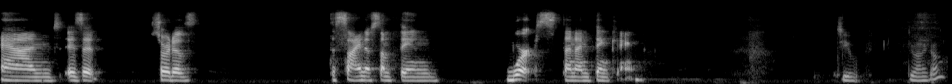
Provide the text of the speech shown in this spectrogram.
And is it sort of the sign of something worse than I'm thinking? Do you do you want to go?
